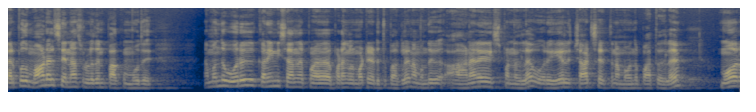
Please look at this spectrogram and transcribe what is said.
தற்போது மாடல்ஸ் என்ன சொல்லுதுன்னு பார்க்கும்போது நம்ம வந்து ஒரு கணினி சார்ந்த ப படங்கள் மட்டும் எடுத்து பார்க்கல நம்ம வந்து அனலைஸ் பண்ணதில் ஒரு ஏழு சார்ட்ஸ் எடுத்து நம்ம வந்து பார்த்ததுல மோர்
